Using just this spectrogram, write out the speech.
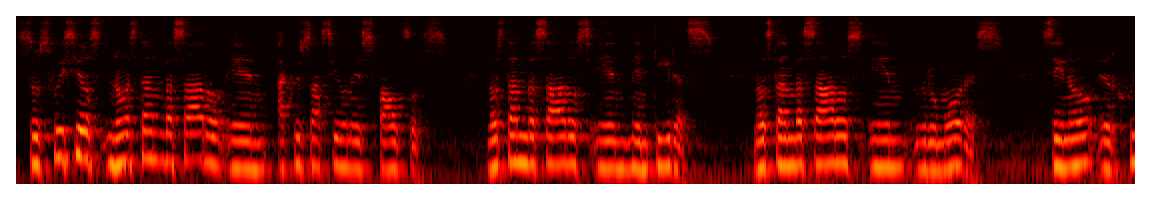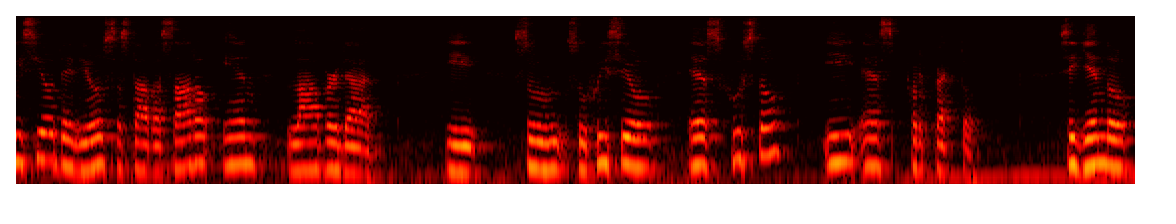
sus juicios no están basados en acusaciones falsas, no están basados en mentiras, no están basados en rumores, sino el juicio de Dios está basado en la verdad. Y su, juicio es justo y es perfecto. Siguiendo,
